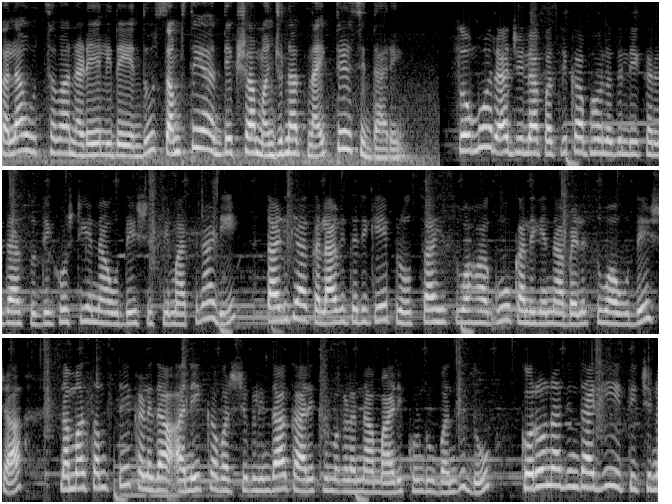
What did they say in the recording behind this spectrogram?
ಕಲಾ ಉತ್ಸವ ನಡೆಯಲಿದೆ ಎಂದು ಸಂಸ್ಥೆಯ ಅಧ್ಯಕ್ಷ ಮಂಜುನಾಥ್ ನಾಯ್ಕ್ ತಿಳಿಸಿದ್ದಾರೆ. ಸೋಮವಾರ ಜಿಲ್ಲಾ ಪತ್ರಿಕಾ ಭವನದಲ್ಲಿ ಕರೆದ ಸುದ್ದಿಗೋಷ್ಠಿಯನ್ನ ಉದ್ದೇಶಿಸಿ ಮಾತನಾಡಿ, ಸ್ಥಳೀಯ ಕಲಾವಿದರಿಗೆ ಪ್ರೋತ್ಸಾಹಿಸುವ ಹಾಗೂ ಕಲೆಯನ್ನ ಬೆಳೆಸುವ ಉದ್ದೇಶ ನಮ್ಮ ಸಂಸ್ಥೆ ಕಳೆದ ಅನೇಕ ವರ್ಷಗಳಿಂದ ಕಾರ್ಯಕ್ರಮಗಳನ್ನು ಮಾಡಿಕೊಂಡು ಬಂದಿದ್ದು ಕೊರೋನಾದಿಂದಾಗಿ ಇತ್ತೀಚಿನ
